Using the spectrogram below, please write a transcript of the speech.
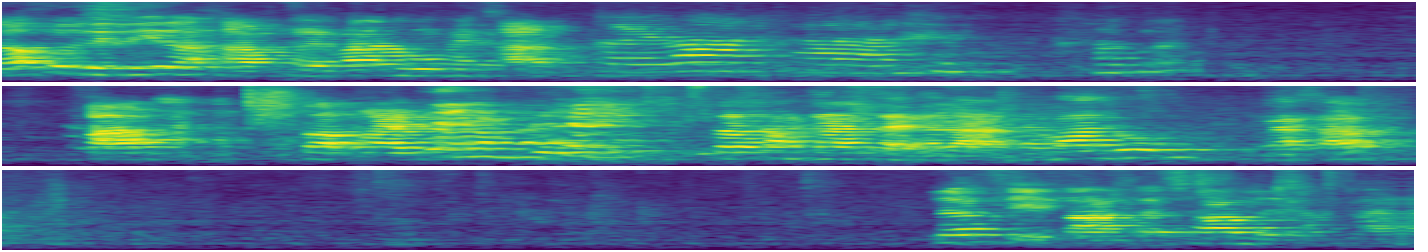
แล้วคุณลิลลี่ล่ะครับ เคยวาดรูปไหมครับ เคยว่าค่ะครับ ต่อไปผู้นำกลุ่มจะทำการแจกกระดาษให้วาดรูปนะครับ เลือกสีตามจะชอบเลยนะครับ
